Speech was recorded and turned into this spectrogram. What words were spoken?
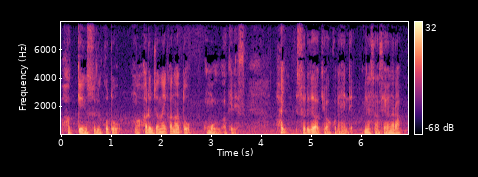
う発見することがあるんじゃないかなと思うわけです。はいそれでは今日はこの辺で皆さんさようなら。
